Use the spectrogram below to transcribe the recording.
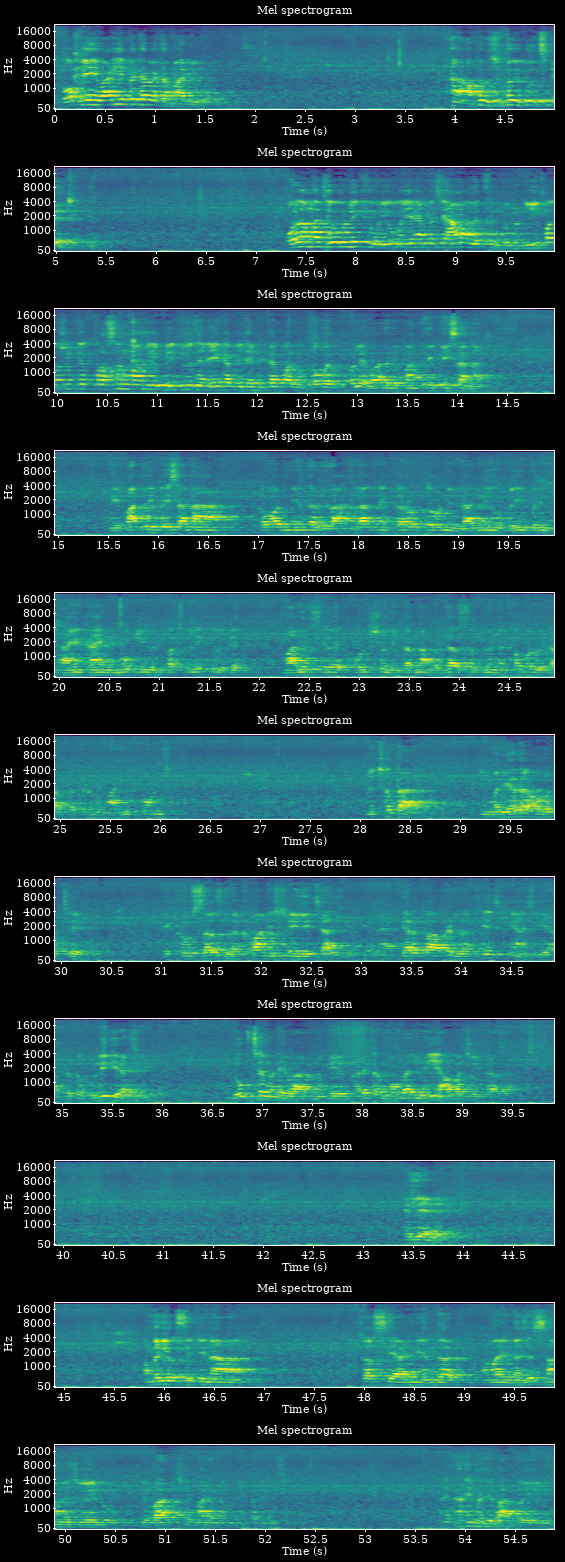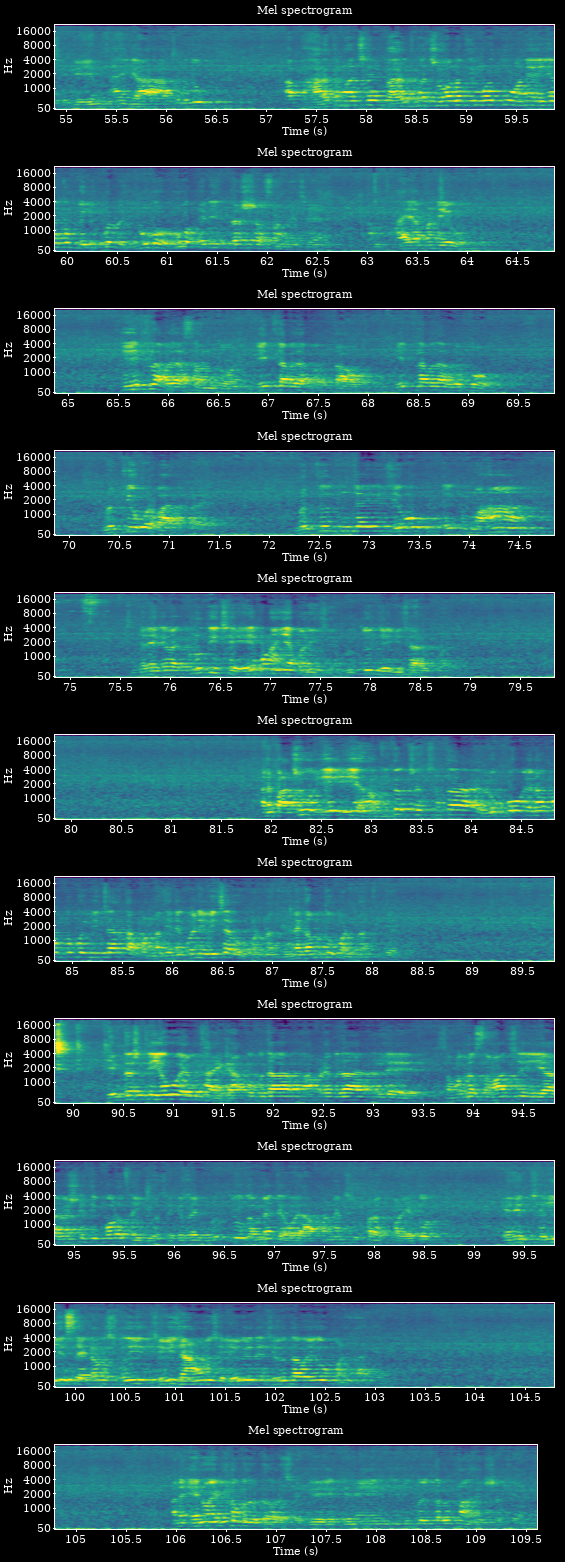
કોપી વાડીએ બેઠા બેઠા મારી હોય. હા આવું જોયું છે. ઓલામાં જેવું લખ્યું, એવું એના પછી આમાં લખીને બોલ્યું એ પાછું કે પ્રસંગમાં બે ભેગ્યું થાય એકાબીજાને કપાલું કવર ભલે વાદળે પાંત્રીસ પૈસાના. એ પાંત્રીસ પૈસાના કવરની અંદર લાખ લાખ ને કરોડ કરોડની લાગણીઓ ભરી ભરી ઠાઈ ઠાઈને મોકલી હોય પાછું લખ્યું હોય કે માલિક સિવાય ખોલશો ઘરના બધા સભ્યોને ખબર હોય કે આ પત્રનો માલિક કોણ છે. ને છતાં એ મર્યાદાઓ વચ્ચે એ ખૂબ સરસ લખવાની શૈલી ચાલતી હતી. અને અત્યારે તો આપણે લખીએ જ ક્યાં છીએ? આપણે તો ભૂલી ગયા છીએ. દુઃખ છે મને એ વાતનું કે ખરેખર મોબાઈલ નહીં આવવા જોઈએ દાદા એટલે અમરેલો સિટીના ચર્ચયાર્ડની અંદર અમારી નજર સામે જોયેલું જે વાત છે મારે તમને કરવી છે. અને ઘણી બધી વાતો એવી છે કે એમ થાય કે આ તો બધું આ ભારતમાં છે, ભારતમાં જોવા નથી મળતું અને અહીંયા તો બિલકુલ હુબહુ એની દ્રશ્ય સામે છે. આમ થાય આપણને એવું. એટલા બધા સંતો, એટલા બધા વક્તાઓ એટલા બધા લોકો મૃત્યુ પર વાત કરે મૃત્યુંજય જેવું એક મહાન જેને કહેવાય કૃતિ છે, એ પણ અહીંયા બની છે, મૃત્યુંજય વિચાર ઉપર અને પાછું એ એ હકીકત છે, છતાં લોકો એના પર તો કોઈ વિચારતા પણ નથી, એને કોઈને વિચારવું પણ નથી, એને ગમતું પણ નથી. એક દ્રષ્ટિએ એવું એમ થાય કે આપણે બધા આપણે બધા, એટલે સમગ્ર સમાજ છે એ આ વિષયથી પર થઈ ગયો છે કે ભાઈ મૃત્યુ ગમે તે હોય, આપણને શું ફરક પડે તો એની છેલ્લી સેકન્ડ સુધી જીવી જાણવું છે, એવી રીતે જીવતા હોય એવું પણ લાગે અને એનો એટલો બધો ડર છે કે એની એની કોઈ કલ્પના થઈ શકે એમ.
